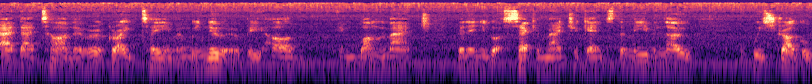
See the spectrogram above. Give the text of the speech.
at that time they were a great team, and we knew it would be hard in one match. But then you got a second match against them, even though we struggled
